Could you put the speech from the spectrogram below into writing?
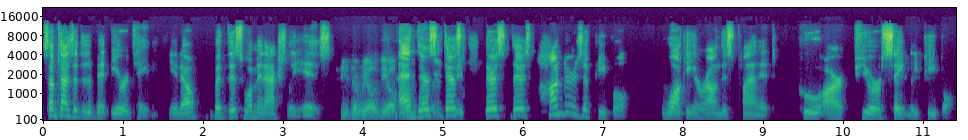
sometimes it is a bit irritating, you know, but this woman actually is. She's the real deal. And there's, there's, there's, there's hundreds of people walking around this planet who are pure saintly people,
